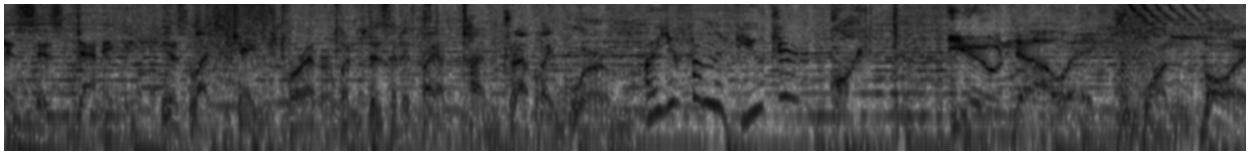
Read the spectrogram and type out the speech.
This is Danny. His life changed forever when visited by a time-traveling worm. Are you from the future? You know it. One boy,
